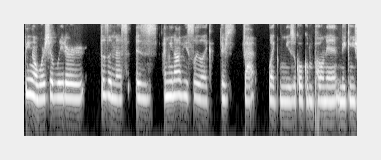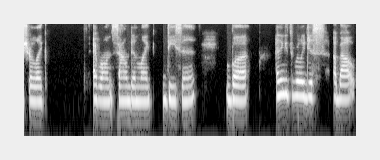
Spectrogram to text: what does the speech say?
being a worship leader doesn't nec- is I mean obviously like there's that like musical component, making sure like everyone's sounding like decent. But I think it's really just about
